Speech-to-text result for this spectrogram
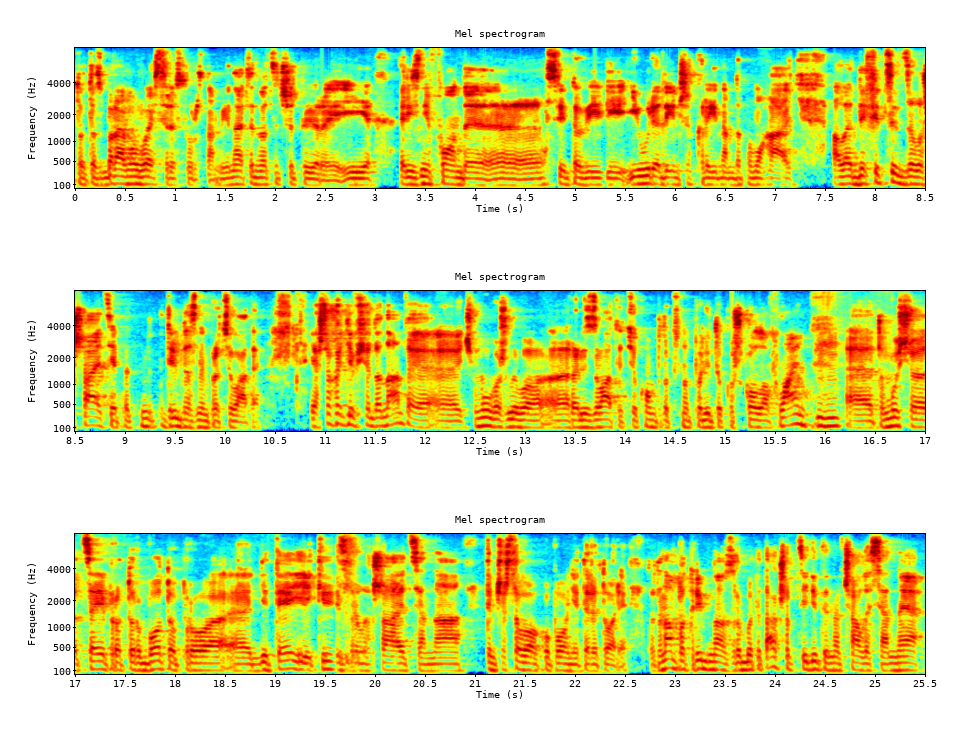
тобто збираємо весь ресурс там United 24 і різні фонди е, світові, і уряди інших країн нам допомагають. Але дефіцит залишається, і потрібно з ним працювати. Я що хотів ще додати, е, чому важливо е, реалізувати цю комплексну політику школа офлайн, Е, тому що це і про турботу про дітей, які залишаються на тимчасово окупованій території. Тобто нам потрібно зробити так, щоб ці діти навчалися не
